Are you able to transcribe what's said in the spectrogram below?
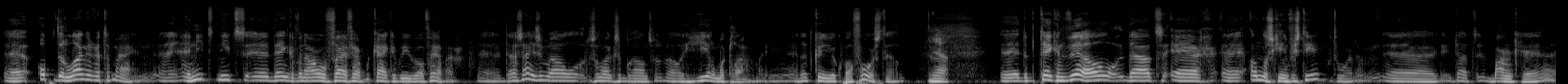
Eh, op de langere termijn. Eh, en niet, niet eh, denken van nou, over vijf jaar bekijken we wel verder. Daar zijn ze wel, zolang ze brand, wel helemaal klaar mee. En dat kun je je ook wel voorstellen. Ja. Dat betekent wel dat er anders geïnvesteerd moet worden. Dat banken,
